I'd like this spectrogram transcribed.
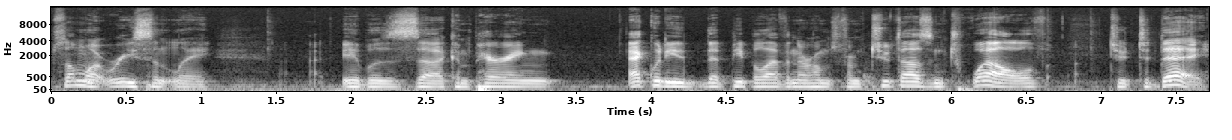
somewhat recently. It was uh, comparing equity that people have in their homes from 2012 to today,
